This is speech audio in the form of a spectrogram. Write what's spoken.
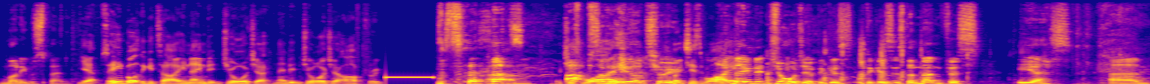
Money was spent. yeah. So he bought the guitar. He named it Georgia. Named it Georgia after a um, which is why Absolutely not true. which is why I named it Georgia because because it's the Memphis ES, and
